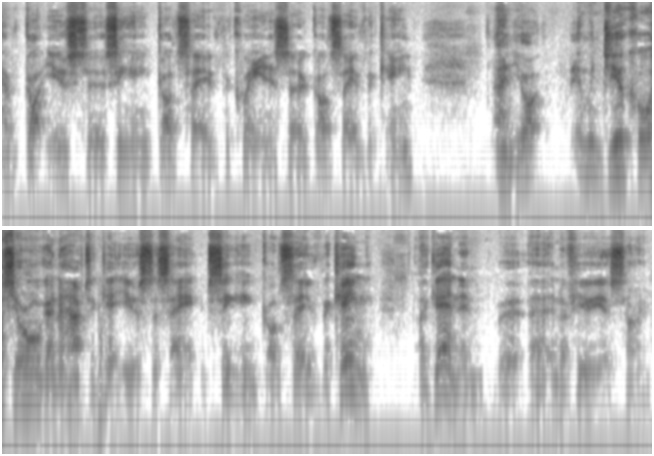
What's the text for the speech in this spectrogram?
have got used to singing God Save the Queen instead of God Save the King. And you're, in due course, you're all going to have to get used to say, singing God Save the King again in, uh, in a few years' time.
